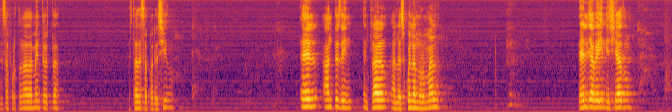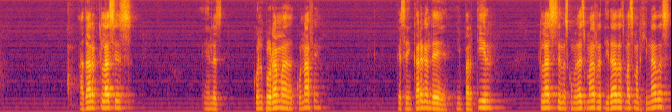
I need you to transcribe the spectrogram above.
Desafortunadamente ahorita está desaparecido. Él, antes de entrar a la escuela normal, él ya había iniciado a dar clases con el programa CONAFE, que se encargan de impartir clases en las comunidades más retiradas, más marginadas.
